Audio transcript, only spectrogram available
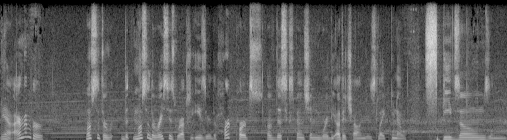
Yeah, I remember most of the, the most of the races were actually easier. The hard parts of this expansion were the other challenges, like you know, speed zones and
